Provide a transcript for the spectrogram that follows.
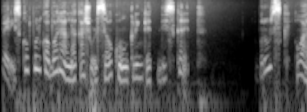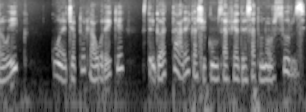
Periscopul cobora în lăcașul său cu un clinchet discret. Brusc, Warwick, cu un receptor la ureche, strigă tare ca și cum s-ar fi adresat unor surzi.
